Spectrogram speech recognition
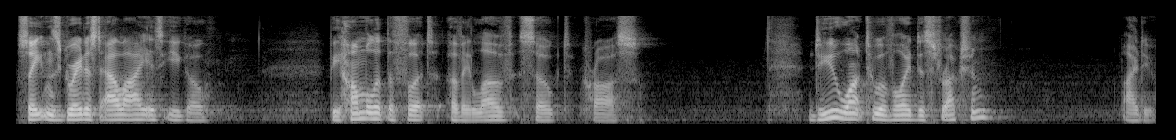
Satan's greatest ally is ego. Be humble at the foot of a love soaked cross. Do you want to avoid destruction? I do.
